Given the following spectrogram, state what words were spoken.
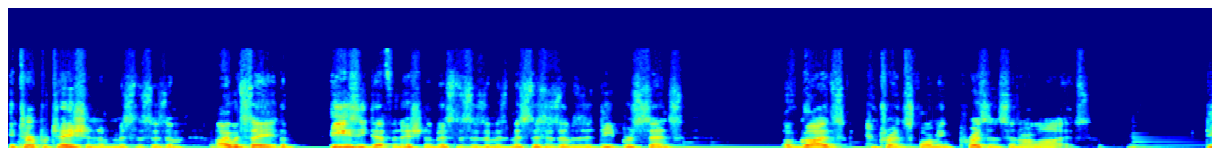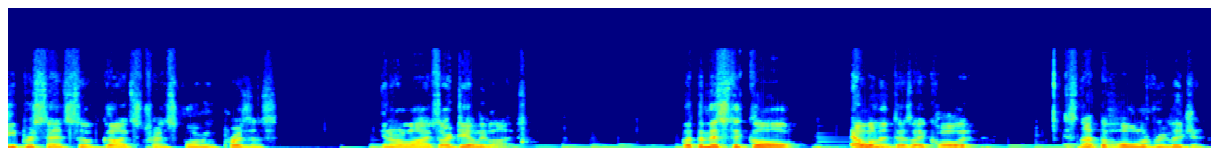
interpretation of mysticism. I would say the easy definition of mysticism is mysticism is a deeper sense of God's transforming presence in our lives. Deeper sense of God's transforming presence in our lives, our daily lives. But the mystical element, as I call it, is not the whole of religion.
